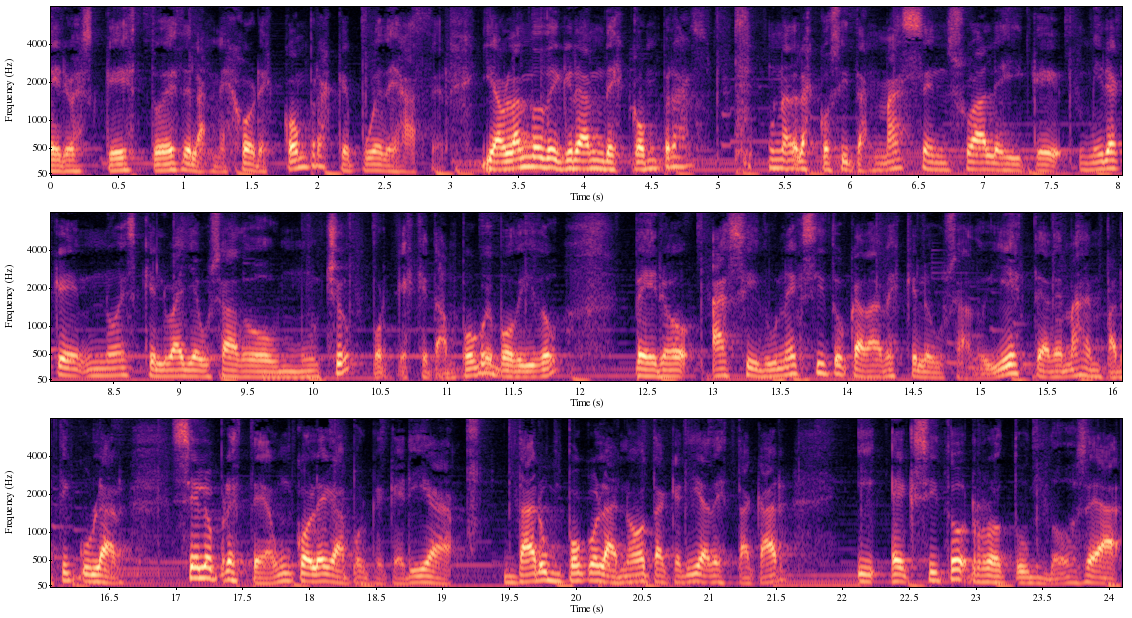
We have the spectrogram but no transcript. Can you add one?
pero es que esto es de las mejores compras que puedes hacer. Y hablando de grandes compras, una de las cositas más sensuales y que mira que no es que lo haya usado mucho, porque es que tampoco he podido, pero ha sido un éxito cada vez que lo he usado. Y este además en particular se lo presté a un colega porque quería dar un poco la nota, quería destacar y éxito rotundo. O sea,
